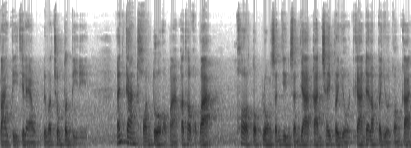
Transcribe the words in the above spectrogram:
ปลายปีที่แล้ว หรือว่าช่วงต้นปีนี้นั้นการถอนตัวออกมาก็เท่ากับว่า ข้อตกลงสัญญิงสัญญาการใช้ประโยชน์การได้รับประโยชน์ของการ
